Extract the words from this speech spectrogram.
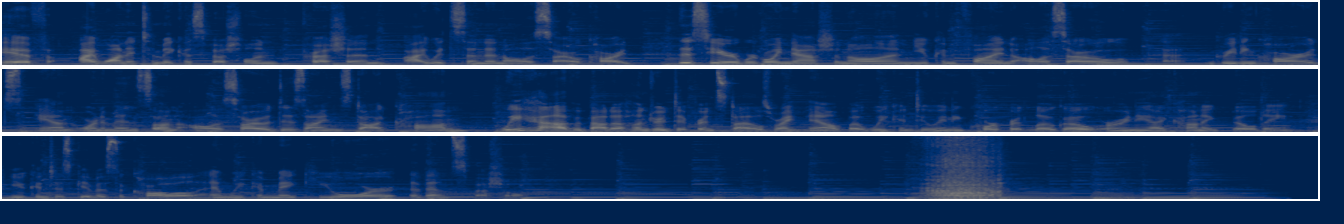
If I wanted to make a special impression, I would send an Alessaro card. This year we're going national and you can find Alessaro uh, greeting cards and ornaments on alessarodesigns.com. We have about 100 different styles right now, but we can do any corporate logo or any iconic building. You can just give us a call and we can make your event special.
